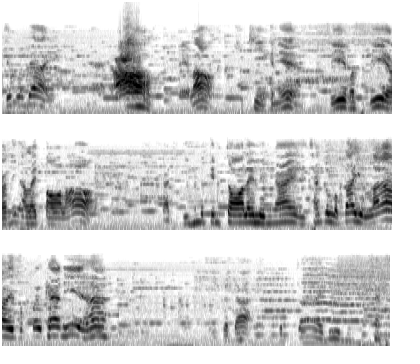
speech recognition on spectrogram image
เชื่อกันได้อ้าวเดี๋ยวแล้วขี่คันนี้ สีมาสีอันนี้อะไรต่อแล้วการยิงให้มันเต็มจอเลยหรือไง ฉันก็หลบได้อยู่แล้วไอ้สเปลแค่นี้ฮะก็ได้ก็ได้ดิแซกเซ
